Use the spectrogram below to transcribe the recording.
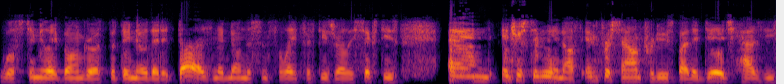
will stimulate bone growth, but they know that it does, and they've known this since the late 50s, early 60s. And interestingly enough, infrasound produced by the dig has these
